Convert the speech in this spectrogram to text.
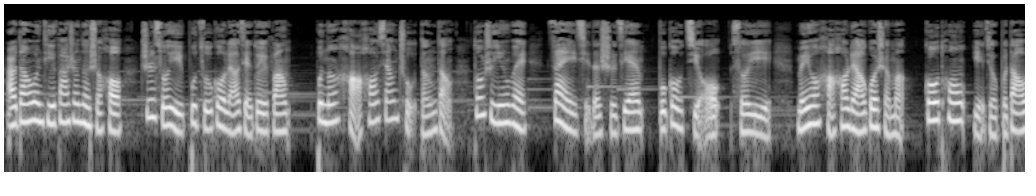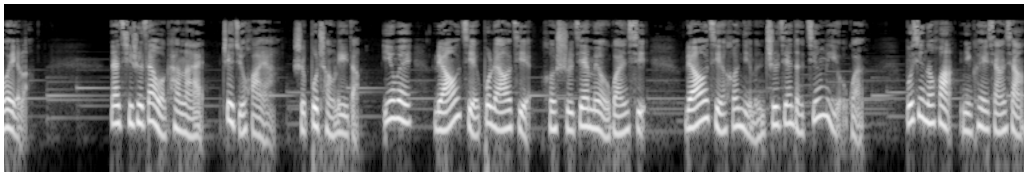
而当问题发生的时候，之所以不足够了解对方，不能好好相处等等，都是因为在一起的时间不够久，所以没有好好聊过什么，沟通也就不到位了。那其实，在我看来，这句话呀是不成立的，因为了解不了解和时间没有关系，了解和你们之间的经历有关。不信的话，你可以想想，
